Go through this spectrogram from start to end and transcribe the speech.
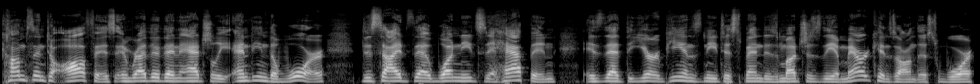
comes into office and rather than actually ending the war decides that what needs to happen is that the Europeans need to spend as much as the Americans on this war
